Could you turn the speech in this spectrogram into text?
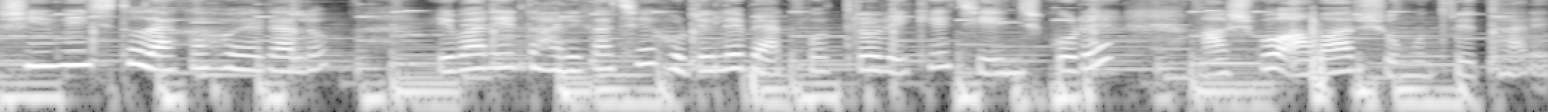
সি বিচ তো দেখা হয়ে গেল। এবার এর ধারে কাছে হোটেলে ব্যাগপত্র রেখে চেঞ্জ করে আসব আবার সমুদ্রের ধারে।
